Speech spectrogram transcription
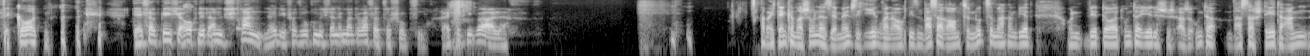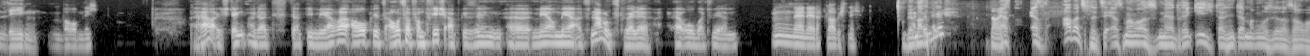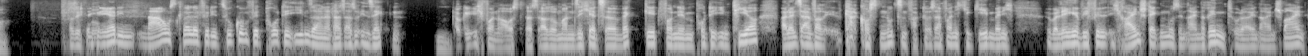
der Gordon. Deshalb gehe ich ja auch nicht an den Strand. Ne? Die versuchen mich dann immer ins Wasser zu schubsen. Rettet die Wale. Aber ich denke mal schon, dass der Mensch sich irgendwann auch diesen Wasserraum zunutze machen wird und wird dort unterirdische, also Unterwasserstädte anlegen. Warum nicht? Ja, ich denke mal, dass, dass die Meere auch jetzt außer vom Fisch abgesehen äh, mehr und mehr als Nahrungsquelle erobert werden. Hm, Nee, nee, das glaube ich nicht. Wir Meinst machen du nicht? Nein. erst, erst Arbeitsplätze. Erstmal war es mehr dreckig, dann hinterher machen wir es wieder sauber. Also ich denke eher, die Nahrungsquelle für die Zukunft wird Protein sein, das heißt also Insekten. Da gehe ich von aus, dass also man sich jetzt äh, weggeht von dem Protein-Tier, weil das ist einfach, ja, Kosten-Nutzen-Faktor ist einfach nicht gegeben, wenn ich überlege, wie viel ich reinstecken muss in ein Rind oder in ein Schwein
